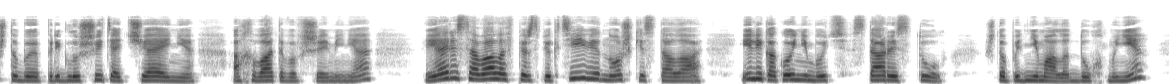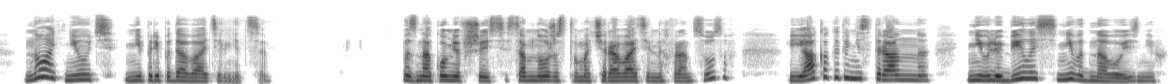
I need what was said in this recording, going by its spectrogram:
чтобы приглушить отчаяние, охватывавшее меня, я рисовала в перспективе ножки стола или какой-нибудь старый стул, что поднимало дух мне, но отнюдь не преподавательнице. Познакомившись со множеством очаровательных французов, я, как это ни странно, не влюбилась ни в одного из них.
